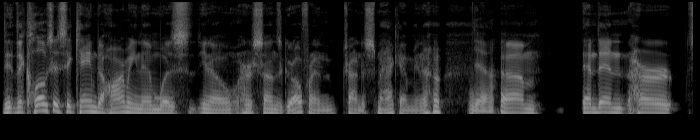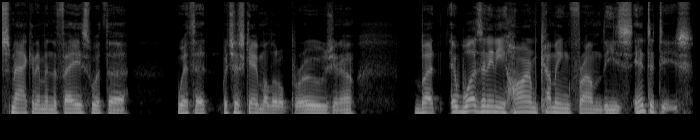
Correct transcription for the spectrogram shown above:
The, the closest it came to harming them was, you know, her son's girlfriend trying to smack him, you know? Yeah. Um, and then her smacking him in the face with the with it, which just gave him a little bruise, you know. But it wasn't any harm coming from these entities.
